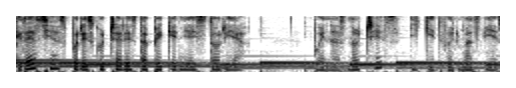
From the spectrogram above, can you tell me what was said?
Gracias por escuchar esta pequeña historia. Buenas noches y que duermas bien.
